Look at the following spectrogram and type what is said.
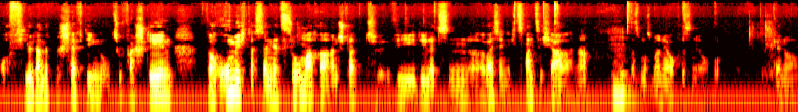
auch viel damit beschäftigen, um zu verstehen, warum ich das dann jetzt so mache, anstatt wie die letzten, äh, weiß ich nicht, 20 Jahre. Ne? Mhm. Das muss man ja auch wissen irgendwo. Genau.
